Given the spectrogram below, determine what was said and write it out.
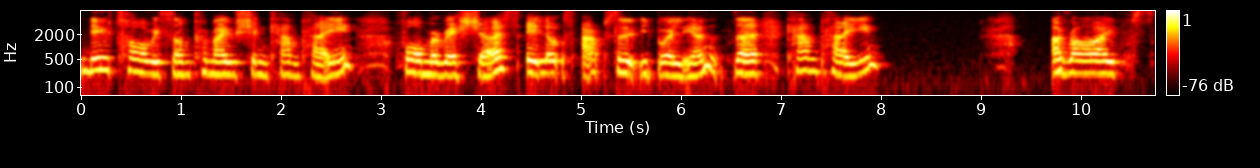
new tourism promotion campaign for Mauritius. It looks absolutely brilliant. The campaign arrives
